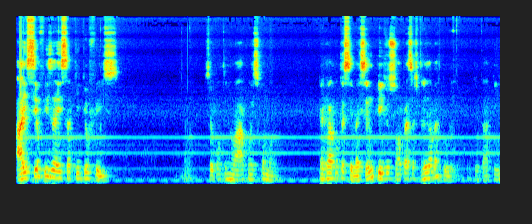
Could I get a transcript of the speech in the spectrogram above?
Aí se eu fizer isso aqui que eu fiz, se eu continuar com esse comando, o que, é que vai acontecer? Vai ser um piso só para essas três aberturas. Vou clicar aqui.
